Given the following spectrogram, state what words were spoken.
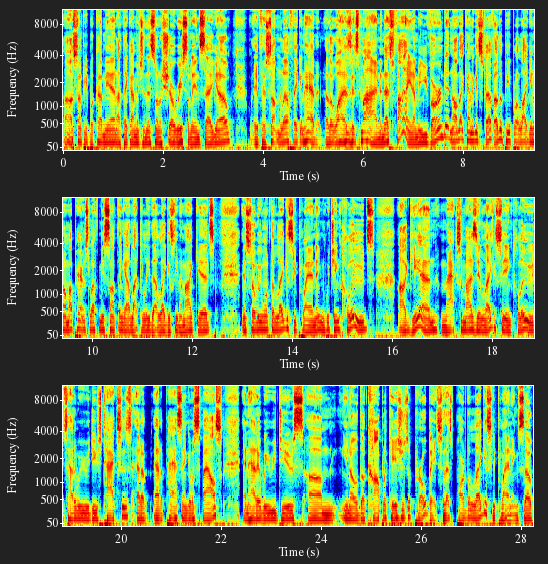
Uh, some people come in. I think I mentioned this on a show recently and say, you know, if there's something left, they can have it. Otherwise, it's mine, and that's fine. I mean, you've earned it and all that kind of good stuff. Other people are like, you know, my parents left me something. I'd like to leave that legacy to my kids, and so we want the legacy planning, which includes, again, maximizing legacy includes how do we reduce taxes at a at a passing of a spouse, and how do we reduce, um, you know, the complications of probate. So that's part of the legacy planning. So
